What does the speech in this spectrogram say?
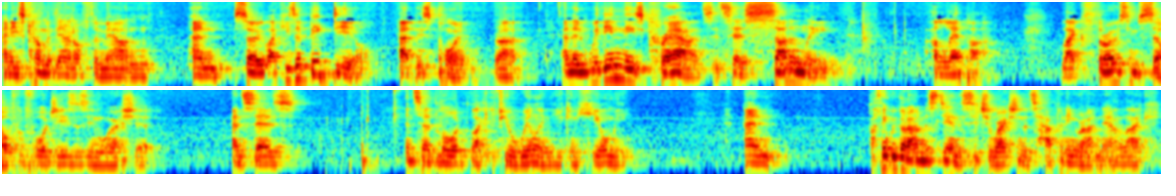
and he's coming down off the mountain. And so, like, he's a big deal at this point, right? And then within these crowds, it says suddenly a leper like throws himself before Jesus in worship and says and said, Lord, like if you're willing, you can heal me. And I think we've got to understand the situation that's happening right now. Like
